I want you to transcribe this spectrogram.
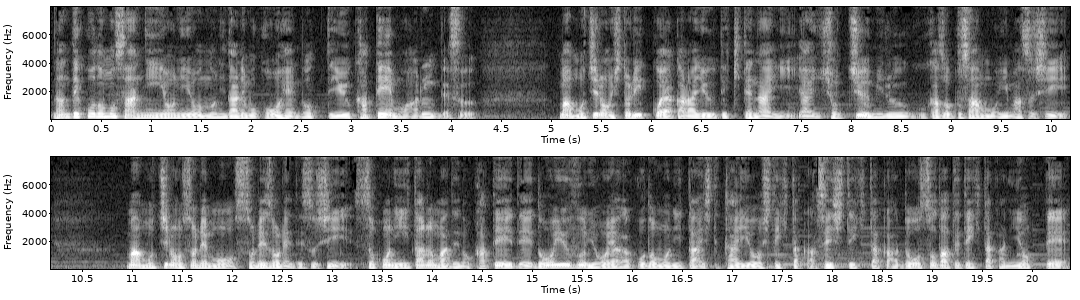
なんで子供3人4人おんのに誰も来おへんのっていう家庭もあるんです。まあもちろん一人っ子やから言うて来てないやしょっちゅう見るご家族さんもいますしまあもちろんそれもそれぞれですしそこに至るまでの過程でどういうふうに親が子供に対して対応してきたか接してきたかどう育ててきたかによって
